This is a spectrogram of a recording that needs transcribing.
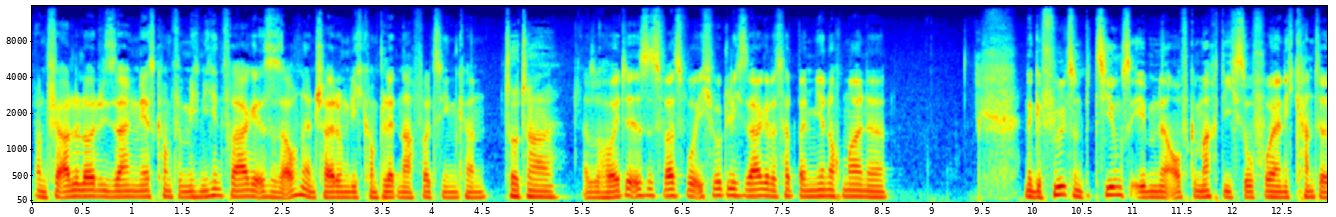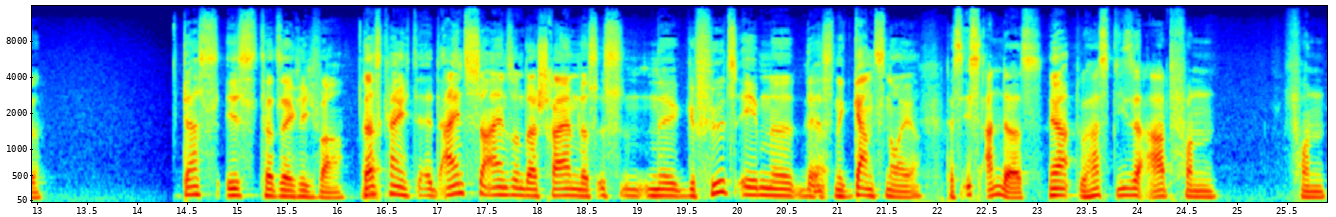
Und für alle Leute, die sagen, nee, es kommt für mich nicht in Frage, ist es auch eine Entscheidung, die ich komplett nachvollziehen kann. Total. Also heute ist es was, wo ich wirklich sage, das hat bei mir nochmal eine, eine Gefühls- und Beziehungsebene aufgemacht, die ich so vorher nicht kannte. Das ist tatsächlich wahr. Das kann ich äh, eins zu eins unterschreiben. Das ist eine Gefühlsebene, das Ja. ist eine ganz neue. Das ist anders. Ja. Du hast diese Art von, von,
